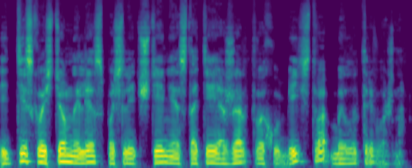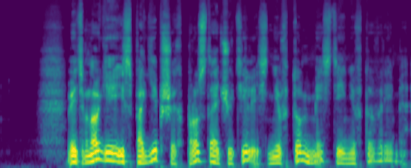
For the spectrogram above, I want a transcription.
Идти сквозь темный лес после чтения статей о жертвах убийства было тревожно. Ведь многие из погибших просто очутились не в том месте и не в то время,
